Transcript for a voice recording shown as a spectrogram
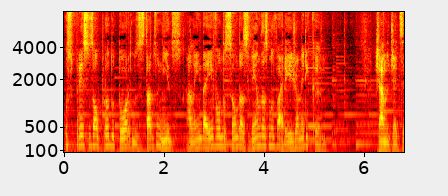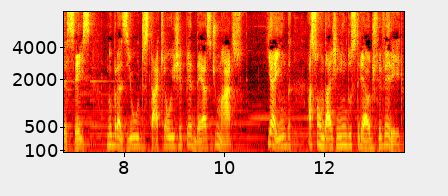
os preços ao produtor nos Estados Unidos, além da evolução das vendas no varejo americano. Já no dia 16, no Brasil, o destaque é o IGP 10 de março e ainda a sondagem industrial de fevereiro.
